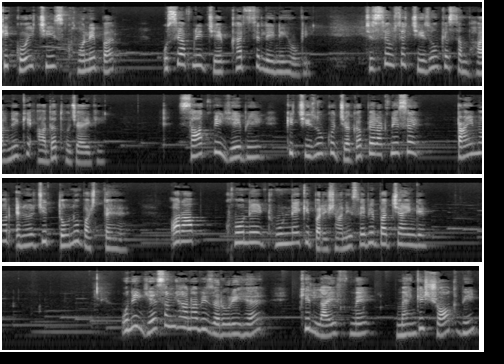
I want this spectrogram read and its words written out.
कि कोई चीज़ खोने पर उसे अपने जेब खर्च से लेनी होगी। जिससे उसे चीज़ों के संभालने की आदत हो जाएगी। साथ में ये भी कि चीज़ों को जगह पे रखने से टाइम और एनर्जी दोनों बचते हैं और आप खोने, ढूँढने की परेशानी से भी बच जाएँगे। उन्हें यह समझाना भी ज़रूरी है कि लाइफ में महँगे शौक भी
